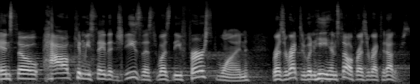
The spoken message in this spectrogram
And so, how can we say that Jesus was the first one resurrected when he himself resurrected others?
